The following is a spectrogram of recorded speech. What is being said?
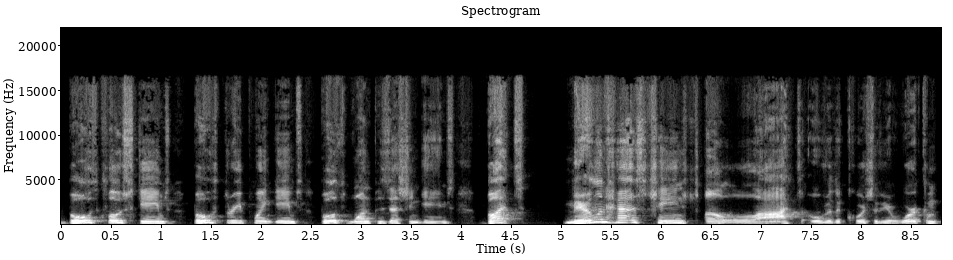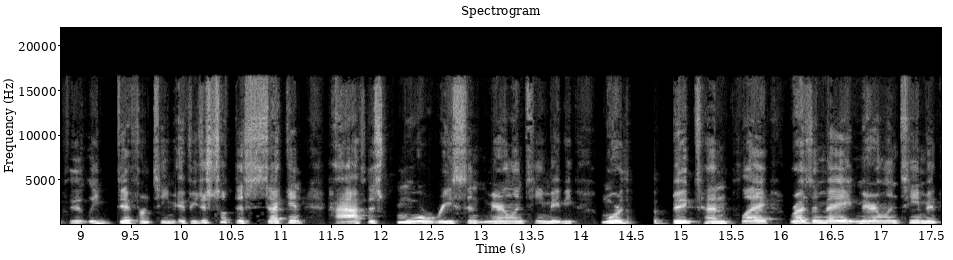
Both close games, both three point games, both one possession games. But Maryland has changed a lot over the course of the year. We're a completely different team. If you just took this second half, this more recent Maryland team, maybe more the Big Ten play resume Maryland team and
